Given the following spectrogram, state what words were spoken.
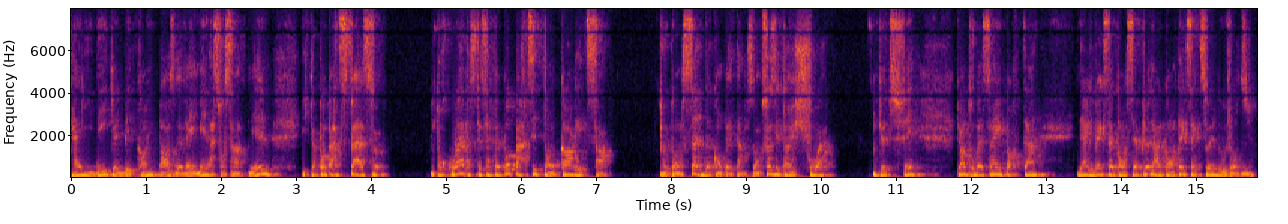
à l'idée que le Bitcoin passe de 20 000 à 60 000 et que tu n'as pas participé à ça. Pourquoi? Parce que ça ne fait pas partie de ton corps et de sang, de ton set de compétences. Donc, ça, c'est un choix que tu fais. Puis on trouvait ça important d'arriver avec ce concept-là dans le contexte actuel d'aujourd'hui.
